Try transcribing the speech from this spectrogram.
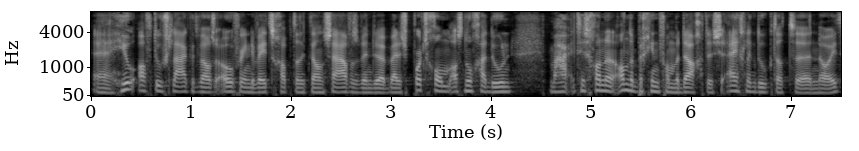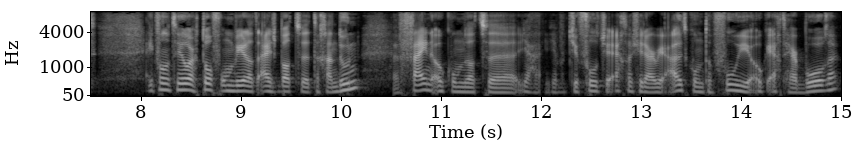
Uh, heel af en toe sla ik het wel eens over in de wetenschap dat ik dan s'avonds ben bij de sportschool alsnog ga doen. Maar het is gewoon een ander begin van mijn dag. Dus eigenlijk doe ik dat uh, nooit. Ik vond het heel erg tof om weer dat ijsbad te gaan doen. fijn ook omdat, ja, je, je voelt je echt als je daar weer uitkomt, dan voel je je ook echt herboren.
